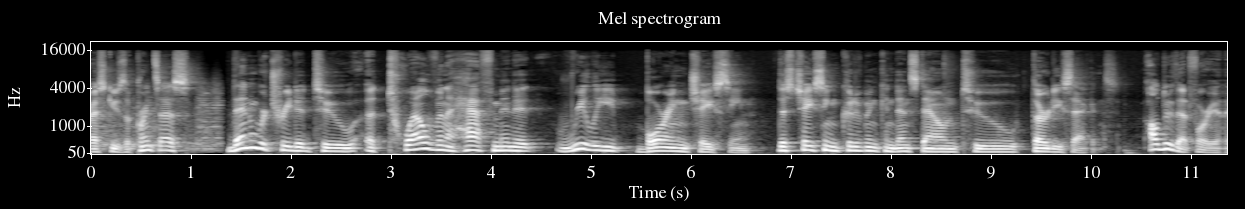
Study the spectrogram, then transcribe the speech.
rescues the princess. Then we're treated to a 12 and a half minute, really boring chase scene. This chase scene could have been condensed down to 30 seconds. I'll do that for you.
